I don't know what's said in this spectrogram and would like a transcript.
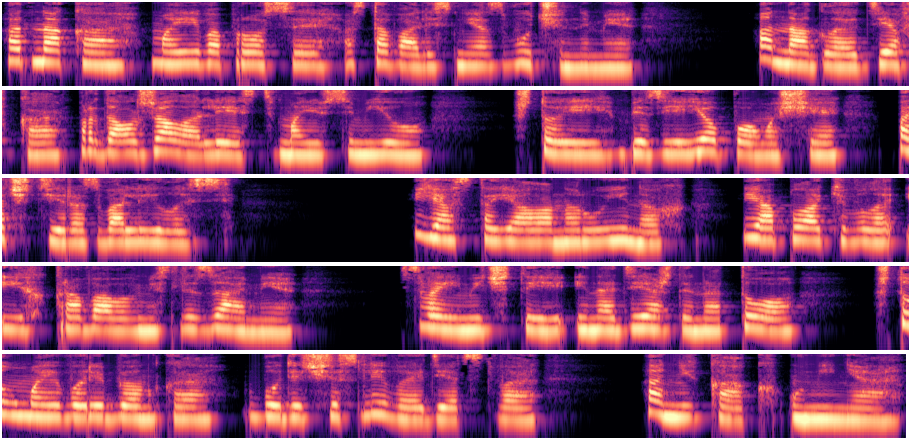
Однако мои вопросы оставались неозвученными, а наглая девка продолжала лезть в мою семью, что и без ее помощи почти развалилась. Я стояла на руинах и оплакивала их кровавыми слезами, свои мечты и надежды на то, что у моего ребенка будет счастливое детство, а не как у меня.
